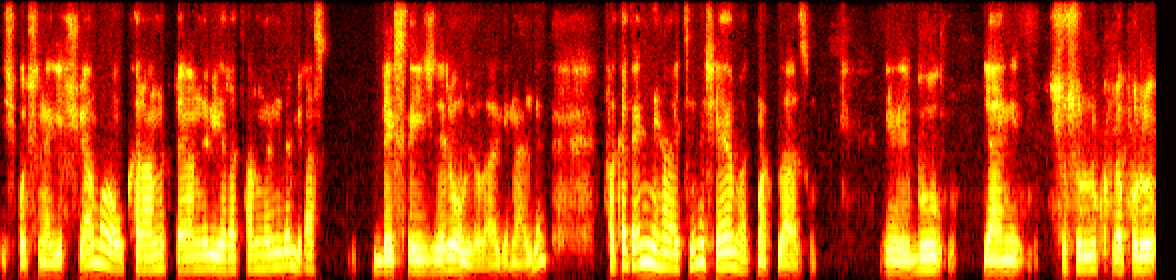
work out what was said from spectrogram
iş başına geçiyor ama o karanlık dönemleri yaratanların da biraz besleyicileri oluyorlar genelde. Fakat en nihayetinde şeye bakmak lazım. E, bu yani susurluk raporu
